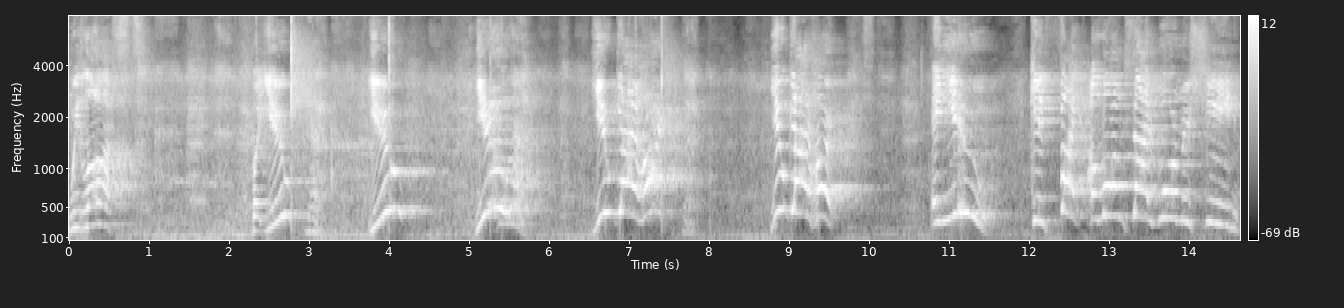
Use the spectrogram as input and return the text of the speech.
We lost. But you, you, you, you got heart. You got heart. And you can fight alongside War Machine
